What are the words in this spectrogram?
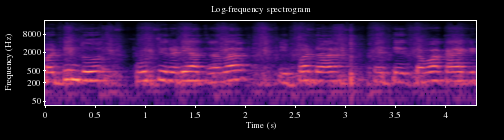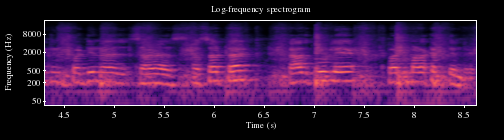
ಪಡ್ಡಿಂದು ಪೂರ್ತಿ ರೆಡಿ ಆತ್ರಲ್ಲ ಈ ಪಡ್ಡ ತವಾ ಕಾಯಕ್ಕಿಟ್ಟಿನ ಪಡ್ಡಿನ ಸಟ್ಟ ಕಾದ ಕೂಡಲೇ ಪಡ್ಡು ಮಾಡಕತ್ತೀನಿ ರೀ.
